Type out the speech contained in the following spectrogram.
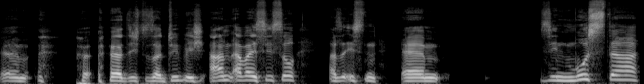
ähm, hört sich das so typisch an, aber es ist so, also ist ein, ähm, sind Muster,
